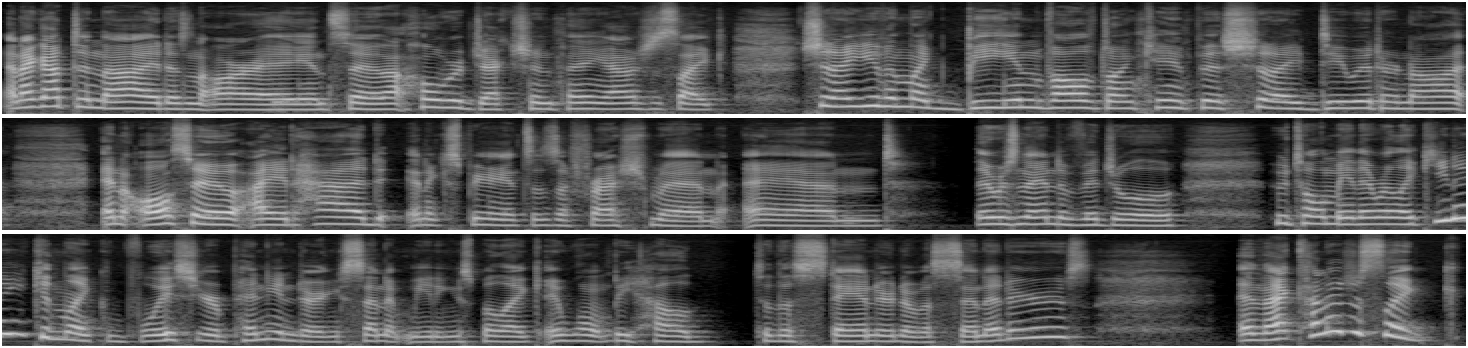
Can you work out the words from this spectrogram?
and i got denied as an ra and so that whole rejection thing i was just like should i even like be involved on campus? Should i do it or not? And also i had had an experience as a freshman and there was an individual who told me they were like you know you can like voice your opinion during senate meetings but like it won't be held to the standard of a senator's? And that kind of just like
